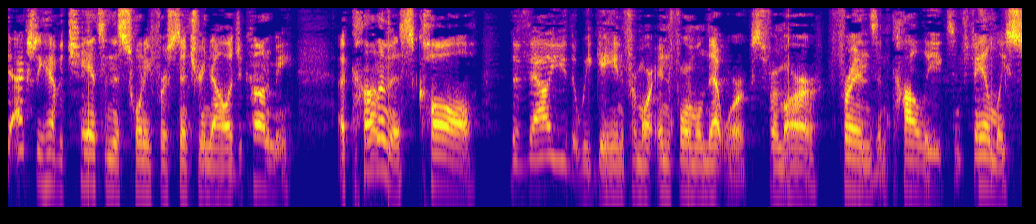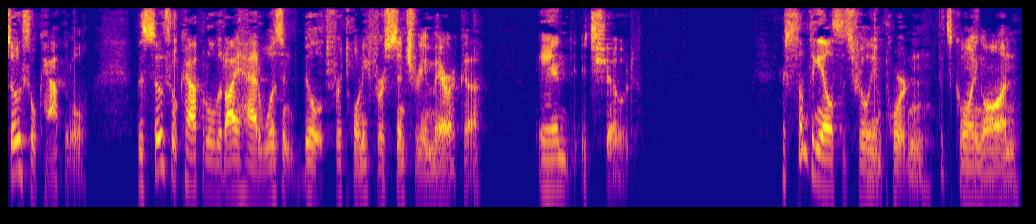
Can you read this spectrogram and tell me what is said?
to actually have a chance in this 21st century knowledge economy. Economists call the value that we gain from our informal networks, from our friends and colleagues and family, social capital. The social capital that I had wasn't built for 21st century America, and it showed. There's something else that's really important that's going on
